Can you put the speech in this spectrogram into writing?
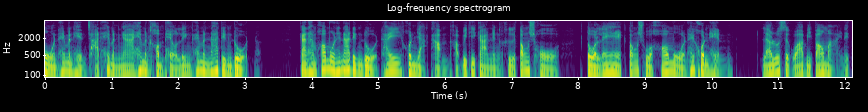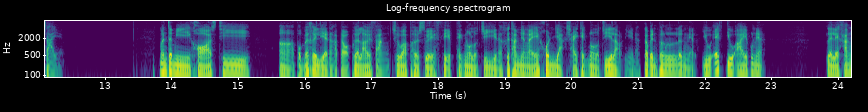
มูลให้มันเห็นชัดให้มันง่ายให้มัน compelling ให้มันน่าดึงดูด การทำข้อมูลให้น่าดึงดูดให้คนอยากทำครับวิธีการหนึ่งก็คือต้องโชว์ตัวเลขต้องชัวร์ข้อมูลให้คนเห็น แล้วรู้สึกว่ามีเป้าหมายในใจ มันจะมีคอร์สที่ผมไม่เคยเรียนนะครับ แต่ว่าเพื่อนเล่าให้ฟัง ชื่อว่า persuasive technology นะ คือทำยังไงให้คนอยากใช้เทคโนโลยีเหล่านี้นะ ก็เป็นเพิ่งเรื่องเนี่ย UX UI พวกเนี้ย หลาย ๆ ครั้ง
